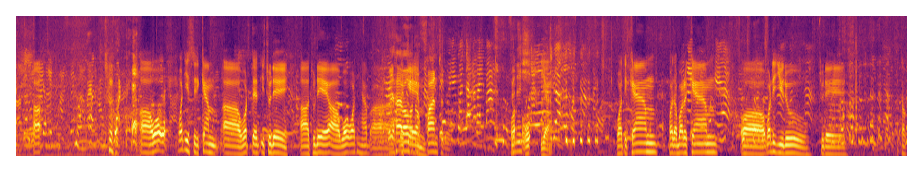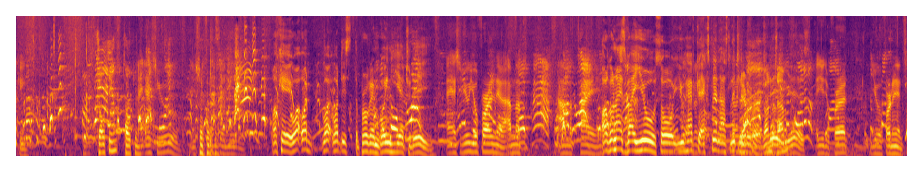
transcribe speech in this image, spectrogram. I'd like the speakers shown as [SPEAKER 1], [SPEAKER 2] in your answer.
[SPEAKER 1] uh, uh, what, what is the camp? Uh, what that is today? Uh, today, uh, what what have? Uh,
[SPEAKER 2] We have
[SPEAKER 1] the
[SPEAKER 2] a lot
[SPEAKER 1] game.
[SPEAKER 2] of fun today.
[SPEAKER 1] What, oh, yeah. What the camp? What about the camp? Or what did you do today? Talking.
[SPEAKER 2] Talking, talking.
[SPEAKER 1] I asked you. You should answer me.
[SPEAKER 3] Okay, what what what what is the program going here today?
[SPEAKER 1] I asked you. You're foreigner. I'm not. I'm.
[SPEAKER 3] Organized by you, so you have to explain us little bit.
[SPEAKER 2] Don't jump.
[SPEAKER 3] Yes.
[SPEAKER 1] You the first. You foreigner.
